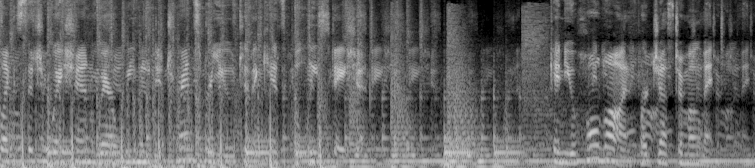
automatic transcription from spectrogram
Like a situation where we need to transfer you to the kids' police station. Can you hold on for just a moment?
